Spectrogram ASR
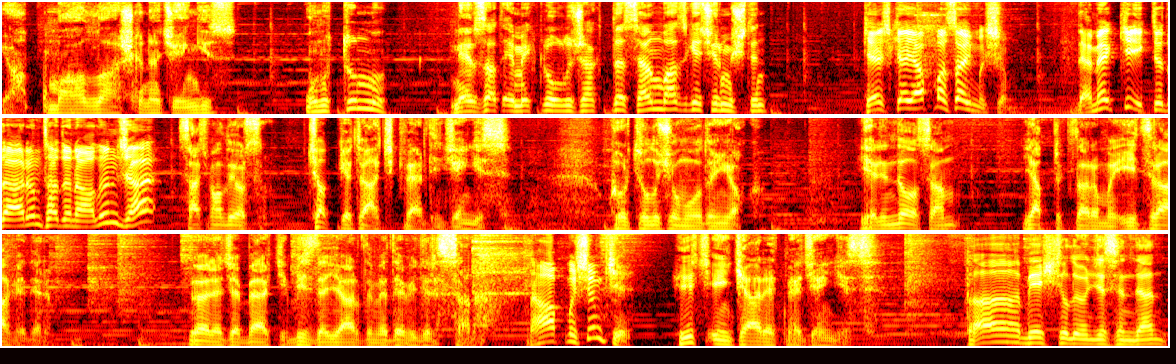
Yapma Allah aşkına Cengiz. Unuttun mu? Nevzat emekli olacaktı da sen vazgeçirmiştin. Keşke yapmasaymışım. Demek ki iktidarın tadını alınca Saçmalıyorsun. Çok kötü açık verdin Cengiz. Kurtuluş umudun yok. Yerinde olsam yaptıklarımı itiraf ederim. Böylece belki biz de yardım edebiliriz sana. ne yapmışım ki? Hiç inkar etme Cengiz. Ta beş yıl öncesinden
